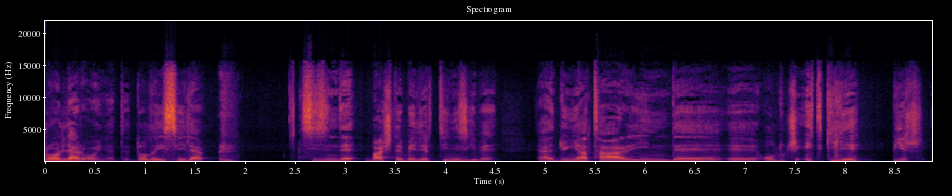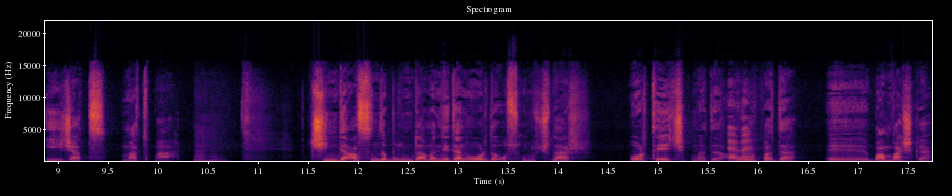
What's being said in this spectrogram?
roller oynadı. Dolayısıyla sizin de başta belirttiğiniz gibi yani dünya tarihinde e, oldukça etkili bir icat matbaa. Çin'de aslında bulundu ama neden orada o sonuçlar ortaya çıkmadı? Evet. Avrupa'da e, bambaşka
